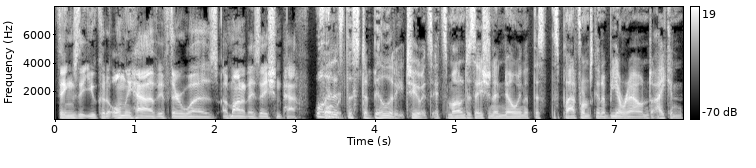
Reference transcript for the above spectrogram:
things that you could only have if there was a monetization path. Well, forward. and it's the stability too. It's it's monetization and knowing that this this platform's going to be around. I can I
